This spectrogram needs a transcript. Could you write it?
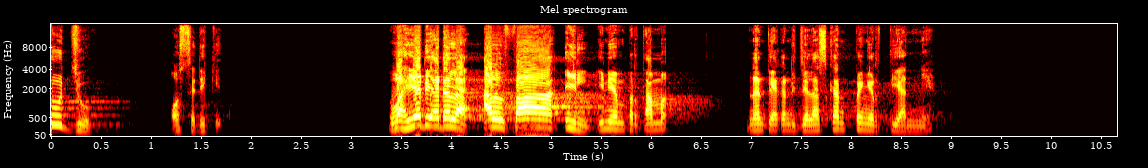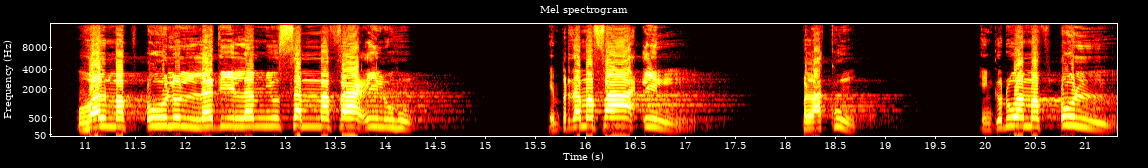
tujuh, oh sedikit. Wahyadi adalah al-fa'il, ini yang pertama. Nanti akan dijelaskan pengertiannya. Wal maf'ulul ladhi lam yusamma fa'iluhu. Yang pertama fa'il, pelaku. Yang kedua maf'ul,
